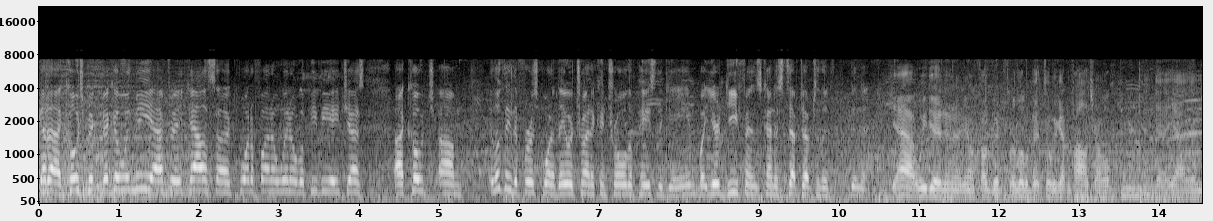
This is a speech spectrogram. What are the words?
Got uh, Coach McVicker with me after a Calais uh, quarterfinal win over PVHS. Uh, Coach, um, it looked like the first quarter they were trying to control the pace of the game, but your defense kind of stepped up to the, didn't it? Yeah, we did, and it you know, felt good for a little bit until we got in foul trouble. Mm-hmm. And uh, yeah, and,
